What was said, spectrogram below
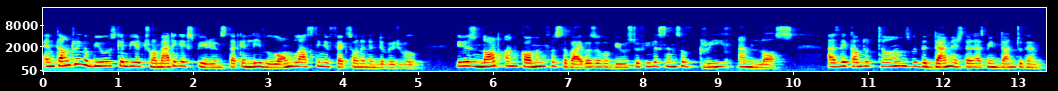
Encountering abuse can be a traumatic experience that can leave long lasting effects on an individual. It is not uncommon for survivors of abuse to feel a sense of grief and loss as they come to terms with the damage that has been done to them.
